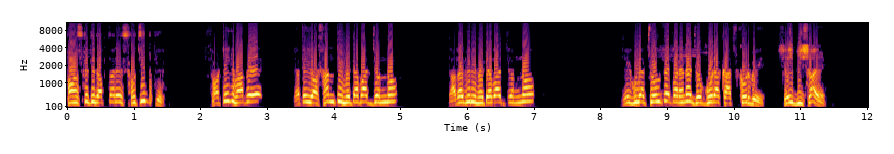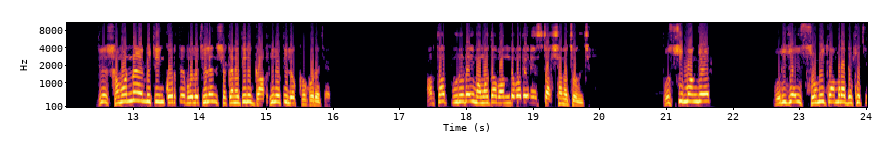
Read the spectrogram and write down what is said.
সংস্কৃতি দপ্তরের সচিবকে সঠিকভাবে যাতে এই অশান্তি মেটাবার জন্য, দাদাগিরি মেটাবার জন্য যেগুলা চলতে পারে না, যোগ্যরা কাজ করবে সেই বিষয়ে যে সমন্বয় মিটিং করতে বলেছিলেন, সেখানে তিনি গাফিলতি লক্ষ্য করেছেন। অর্থাৎ পুরোটাই মমতা বন্দ্যোপাধ্যায়ের ইনস্ট্রাকশনে চলছে। পশ্চিমবঙ্গের পরিযায়ী শ্রমিক আমরা দেখেছি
